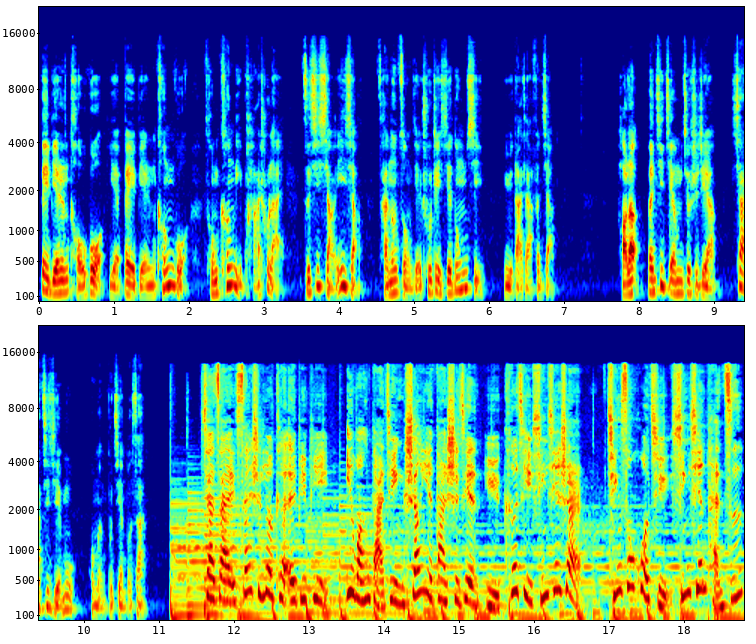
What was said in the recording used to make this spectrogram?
被别人投过，也被别人坑过，从坑里爬出来，仔细想一想，才能总结出这些东西与大家分享。好了，本期节目就是这样，下期节目我们不见不散。下载三十六课 APP，一网打尽商业大事件与科技新鲜事儿，轻松获取新鲜谈资。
